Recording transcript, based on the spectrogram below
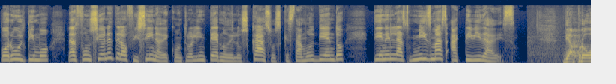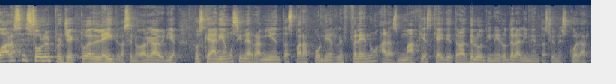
Por último, las funciones de la Oficina de Control Interno de los casos que estamos viendo tienen las mismas actividades. De aprobarse solo el proyecto de ley de la senadora Gaviria, nos quedaríamos sin herramientas para ponerle freno a las mafias que hay detrás de los dineros de la alimentación escolar.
